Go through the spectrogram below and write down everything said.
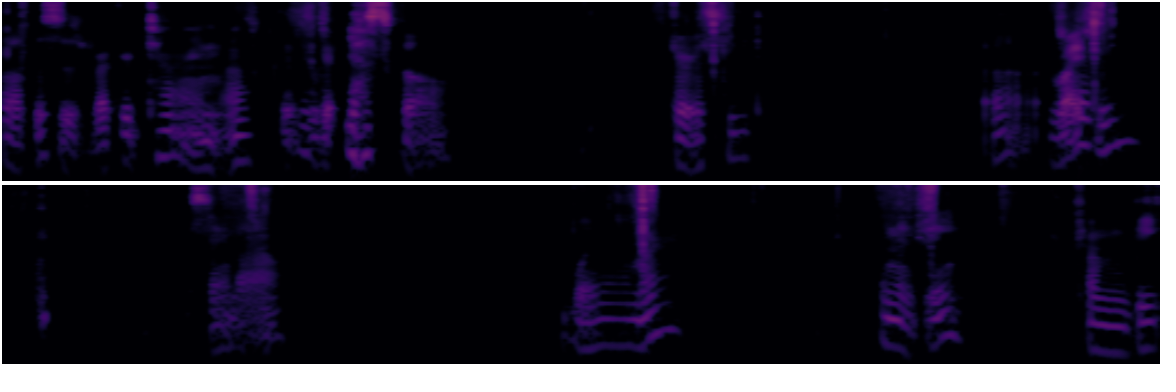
Well, this is record time. I was gonna get Duskull. Ferroseed. Uh, Riley. Sandile, Whammer, Energy, Trumbeak,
